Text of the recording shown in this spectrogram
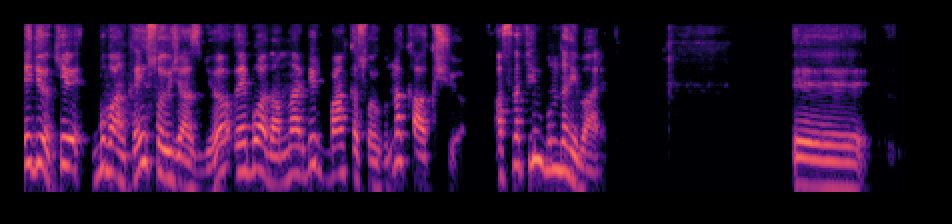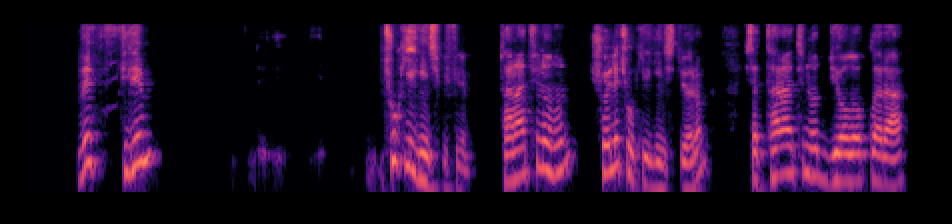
Ve diyor ki bu bankayı soyacağız diyor. Ve bu adamlar bir banka soygununa kalkışıyor. Aslında film bundan ibaret. Ee, ve film çok ilginç bir film. Tarantino'nun şöyle çok ilginç diyorum. İşte Tarantino diyaloglara,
